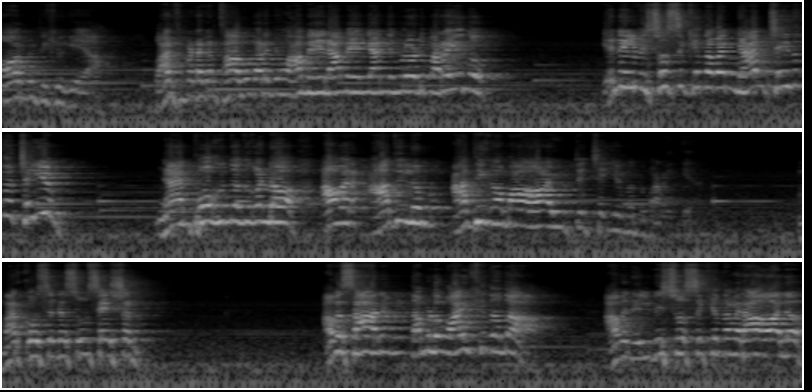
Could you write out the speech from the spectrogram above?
ഓർമ്മിപ്പിക്കുകയാണ് വാഴ്ത്തപ്പെട്ട കർത്താവ് പറഞ്ഞു ആമേൻ ആമേൻ ഞാൻ നിങ്ങളോട് പറയുന്നു. എന്നിൽ വിശ്വസിക്കുന്നവൻ ഞാൻ ചെയ്തത് ചെയ്യും. ഞാൻ പോകുന്നത് കൊണ്ട് അവർ അതിലും അധികമായിട്ട് ചെയ്യുമെന്ന് പറയുക. മാർക്കോസിന്റെ സുവിശേഷൻ അവസാനം നമ്മൾ വായിക്കുന്നത് അവനിൽ വിശ്വസിക്കുന്നവരാൽ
